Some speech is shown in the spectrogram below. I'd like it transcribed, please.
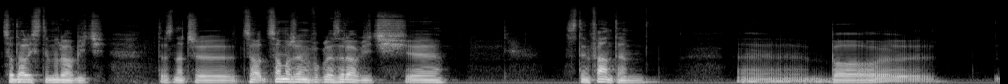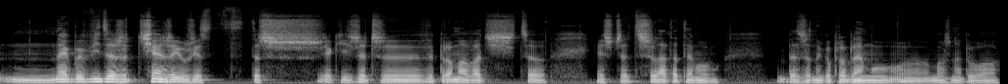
co dalej z tym robić. To znaczy, co, co możemy w ogóle zrobić e, z tym fantem, e, bo no jakby widzę, że ciężej już jest też jakieś rzeczy wypromować, co jeszcze trzy lata temu bez żadnego problemu e, można było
